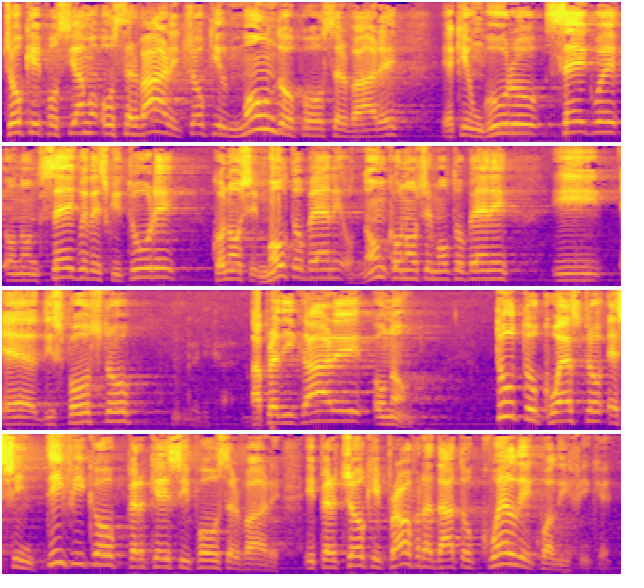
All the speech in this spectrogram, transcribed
Ciò che possiamo osservare, ciò che il mondo può osservare, è che un guru segue o non segue le scritture, conosce molto bene o non conosce molto bene e è disposto a predicare o no. Tutto questo è scientifico perché si può osservare e perciò che proprio ha dato quelle qualifiche.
